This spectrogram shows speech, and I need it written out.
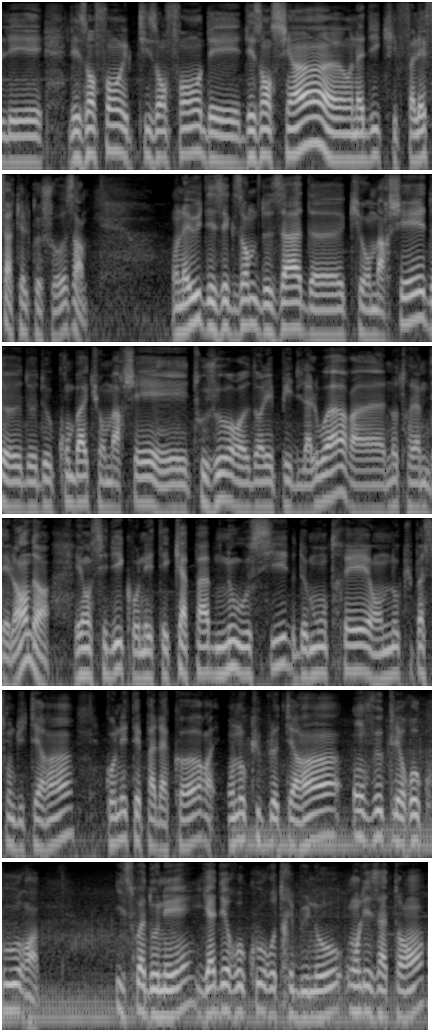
les, enfants et petits-enfants des anciens, on a dit qu'il fallait faire quelque chose. On a eu des exemples de ZAD euh, qui ont marché, de, combats qui ont marché, et toujours dans les pays de la Loire, Notre-Dame-des-Landes. Et on s'est dit qu'on était capable, nous aussi, de montrer en occupation du terrain qu'on n'était pas d'accord. On occupe le terrain, on veut que les recours il soit donné. Il y a des recours aux tribunaux, on les attend.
